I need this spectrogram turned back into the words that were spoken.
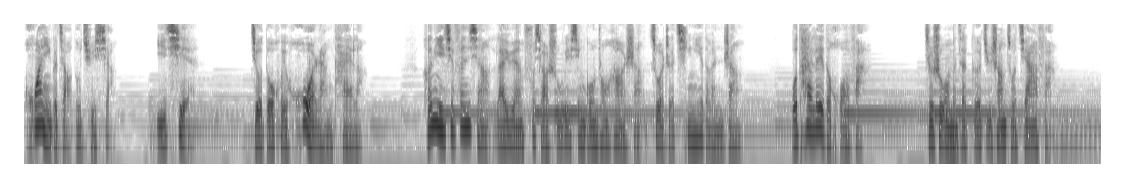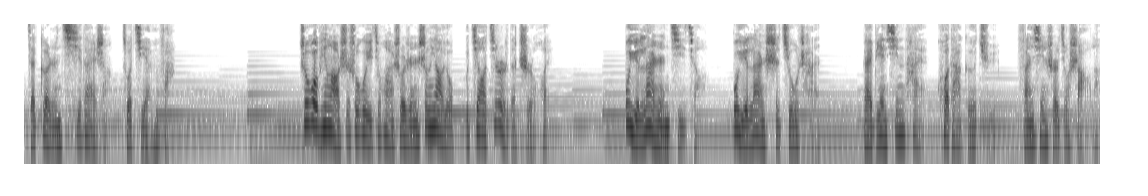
换一个角度去想，一切就都会豁然开朗。和你一起分享来源付小叔微信公众号上作者青衣的文章，不太累的活法。就是我们在格局上做加法，在个人期待上做减法。周国平老师说过一句话：说人生要有不较劲儿的智慧，不与烂人计较，不与烂事纠缠，改变心态，扩大格局，烦心事儿就少了。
